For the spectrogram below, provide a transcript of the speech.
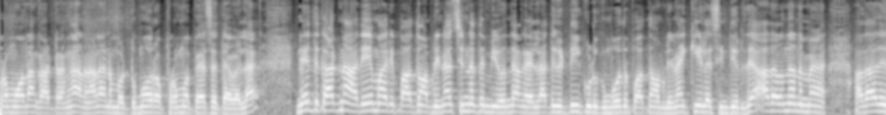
ப்ரொமோ தான் காட்டுறாங்க. அதனால் நம்ம டுமாரோ ப்ரொமோ பேச தேவையில்ல. நேற்று காட்டின அதே மாதிரி பார்த்தோம் அப்படின்னா சின்ன தம்பி வந்து அங்கே எல்லாத்துக்கும் டீ கொடுக்கும்போது பார்த்தோம் அப்படின்னா கீழே சிந்திருது. அதை வந்து நம்ம அதாவது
